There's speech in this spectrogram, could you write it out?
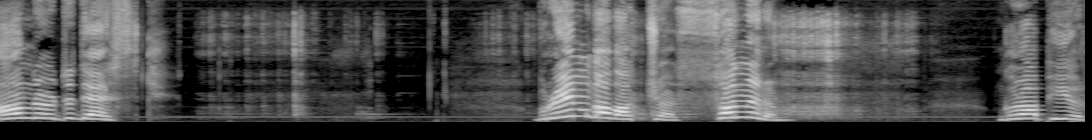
Under the desk. Burayı mı kapatacağız? Sanırım. Grab here.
